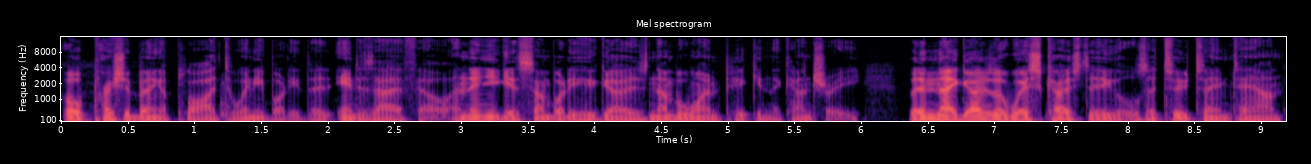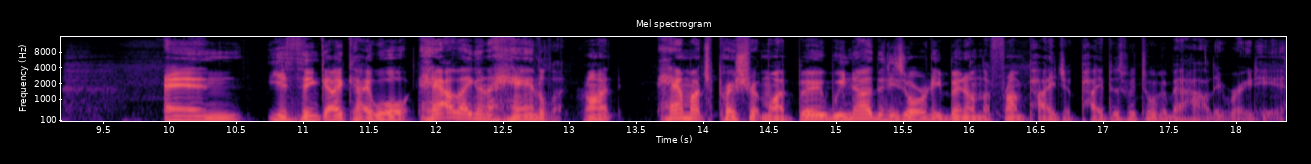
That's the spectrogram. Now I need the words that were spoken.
or pressure being applied to anybody that enters AFL. And then you get somebody who goes number one pick in the country. Then they go to the West Coast Eagles, a two team town. And you think, okay, well, how are they going to handle it, right? How much pressure it might be. We know that he's already been on the front page of papers. We talk about Harley Reid here.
